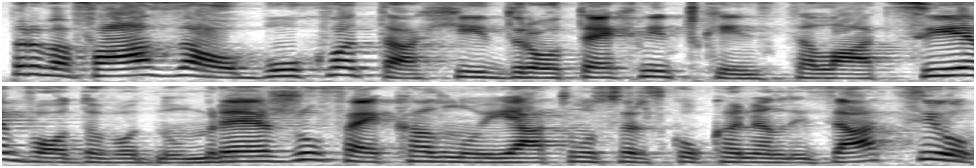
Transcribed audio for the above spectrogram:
Prva faza obuhvata hidrotehničke instalacije, vodovodnu mrežu, fekalnu i atmosfersku kanalizaciju,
